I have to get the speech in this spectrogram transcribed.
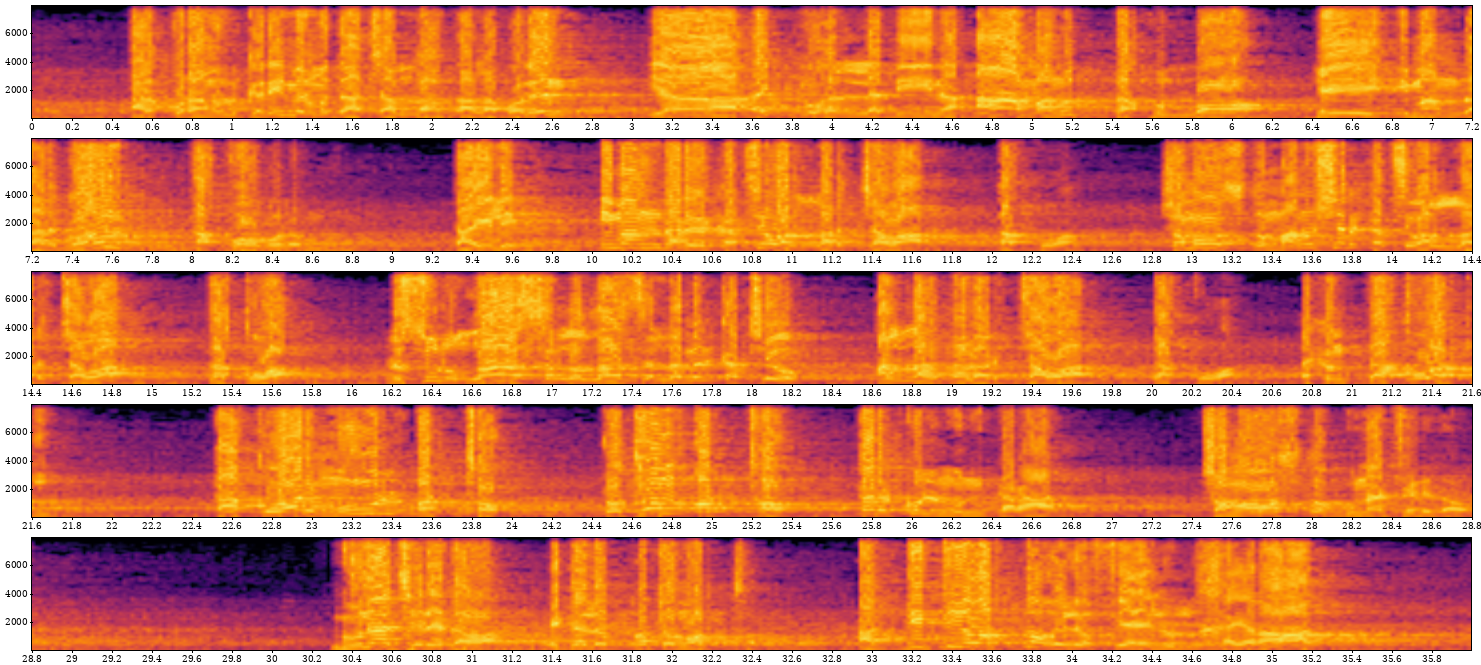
আর কোরআনুল করিমের মধ্যে আছে, আল্লাহ তাআলা বলেন হে ঈমানদারগণ, তাকওয়া অবলম্বন। তাইলে ঈমানদারের কাছেও আল্লাহর চাওয়া, তাকওয়া। সমস্ত মানুষের কাছেও আল্লাহর চাওয়া, তাকওয়া। রাসূলুল্লাহ সাল্লাল্লাহু আলাইহি সাল্লামের কাছেও আল্লাহ তাআলার চাওয়া, তাকওয়া। এখন তাকওয়া কি? তাকওয়ার মূল অর্থ, প্রথম অর্থ, তারকুল মুনকারাত। সমস্ত গুনাহ ছেড়ে দাও। গুনাহ ছেড়ে দেওয়া, এটা হলো প্রথম অর্থ। দ্বিতীয় অর্থ হইল ফেয়ালুল খায়রাত,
